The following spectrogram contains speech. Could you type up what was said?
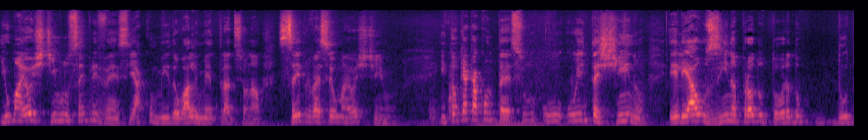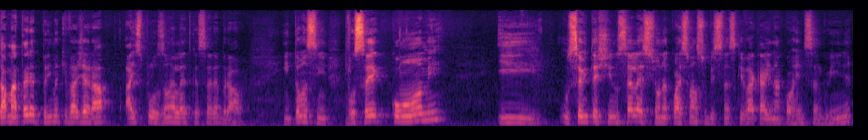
E o maior estímulo sempre vence. E a comida, o alimento tradicional, sempre vai ser o maior estímulo. Então o que é que acontece? O, o, o intestino ele é a usina produtora do, do, da matéria-prima que vai gerar a explosão elétrica cerebral. Então, assim, você come e o seu intestino seleciona quais são as substâncias que vai cair na corrente sanguínea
